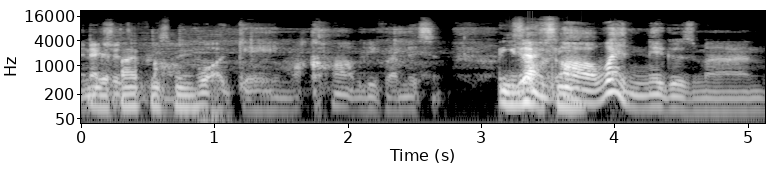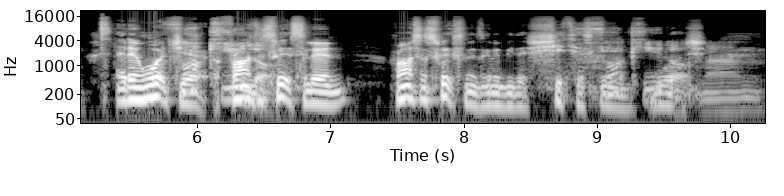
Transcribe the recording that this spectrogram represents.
An Yeah, extra. five free oh, Spain. what a game! I can't believe I'm missing. Exactly. Yo, oh, we're niggas, man. And then watch Fuck it. France and Switzerland. France and Switzerland is going to be the shittest game. Fuck you, lot, man.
